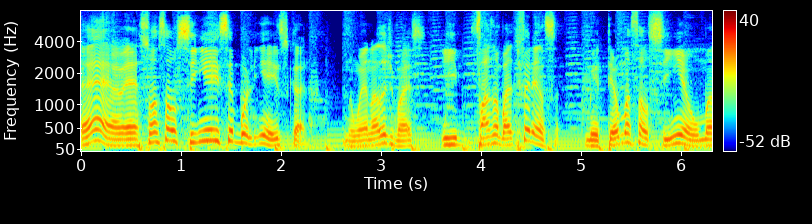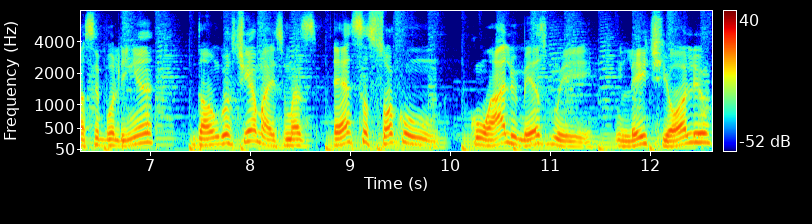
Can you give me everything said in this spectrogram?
É, é só salsinha e cebolinha, é isso, cara. Não é nada demais. E faz uma baita diferença. Meter uma salsinha, uma cebolinha, dá um gostinho a mais. Mas essa só com, com alho mesmo e leite e óleo,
